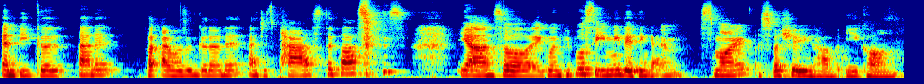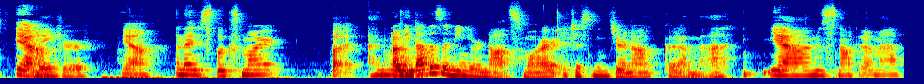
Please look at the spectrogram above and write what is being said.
and be good at it, but I wasn't good at it. I just passed the classes. yeah, so like when people see me, they think I'm smart. Especially you have econ Yeah, major. yeah, and I just look smart, but I'm. I mean that doesn't mean you're not smart. It just means you're not good at math. yeah, I'm just not good at math.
